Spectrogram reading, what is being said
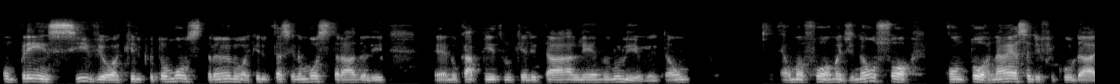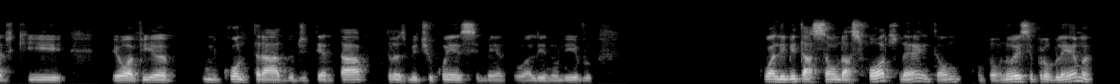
compreensível aquilo que eu estou mostrando, aquilo que está sendo mostrado ali é, no capítulo que ele está lendo no livro. Então, é uma forma de não só contornar essa dificuldade que eu havia encontrado de tentar transmitir o conhecimento ali no livro com a limitação das fotos, né? Então, contornou esse problema,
